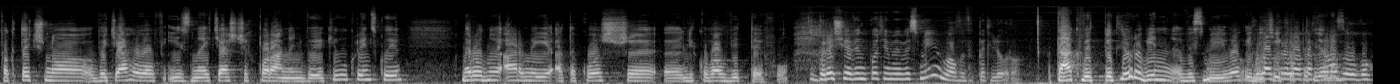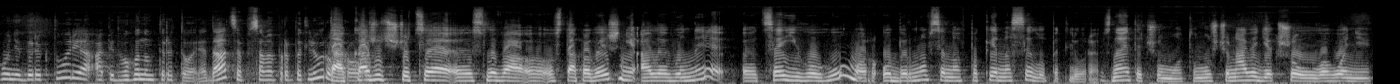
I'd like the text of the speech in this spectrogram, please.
фактично витягував із найтяжчих поранень вояків української. Народної армії, а також лікував від тифу. До речі, він потім і висміював Петлюру. Так, від Петлюри він висміював і Була не тільки крилата Петлюра. фраза у вагоні директорія, а під вагоном територія. Да? Це саме про Петлюру? Так, про... кажуть, що це е, слова е, Остапа Вишні, але вони, е, цей його гумор обернувся навпаки на силу Петлюри. Знаєте чому? Тому що навіть якщо у вагоні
